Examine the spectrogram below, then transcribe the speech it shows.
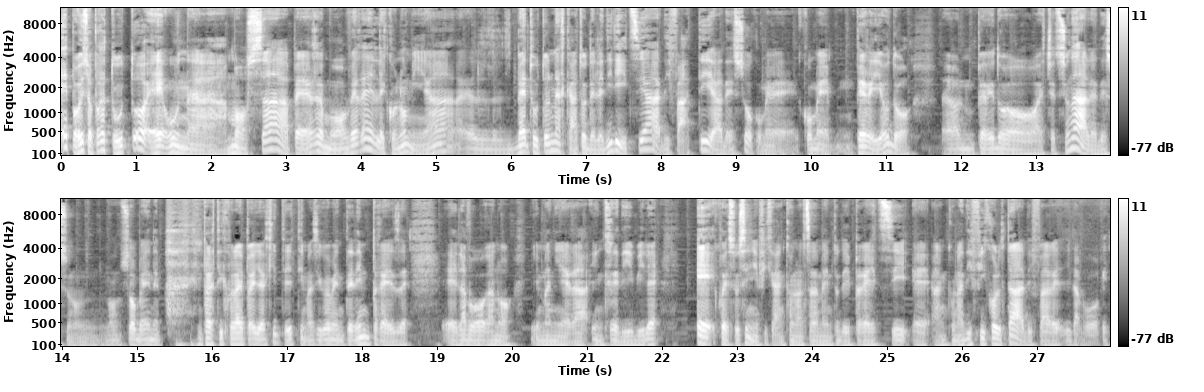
E poi soprattutto è una mossa per muovere l'economia, beh, tutto il mercato dell'edilizia, di fatti adesso come, come periodo è un periodo eccezionale, adesso non, non, so bene in particolare per gli architetti, ma sicuramente le imprese eh, lavorano in maniera incredibile e questo significa anche un alzamento dei prezzi e anche una difficoltà di fare i lavori.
